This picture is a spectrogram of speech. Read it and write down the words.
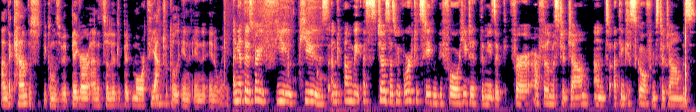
and the canvas becomes a bit bigger and it's a little bit more theatrical in in, in a way. And yet there's very few cues. And, and we, as Joe says, we've worked with Stephen before. He did the music for our film Mr. John, and I think his score for Mr. John was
